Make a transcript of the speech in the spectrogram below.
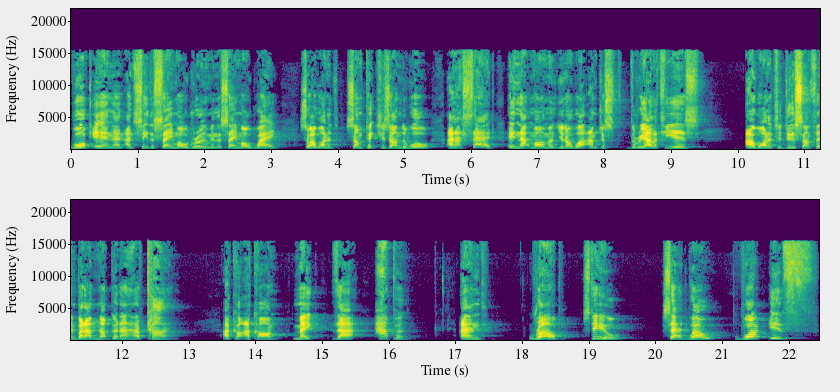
walk in and, and see the same old room in the same old way. So I wanted some pictures on the wall. And I said in that moment, you know what? I'm just, the reality is, I wanted to do something, but I'm not going to have time. I can't, I can't make that happen. And Rob Steele said, Well, what if,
